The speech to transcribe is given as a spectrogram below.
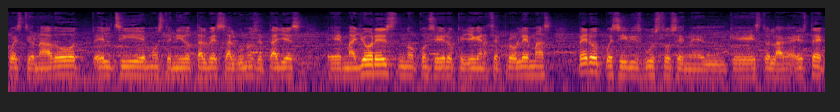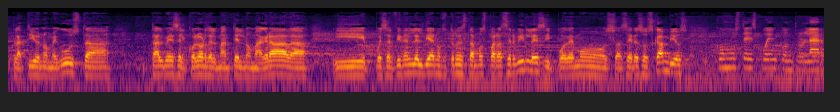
cuestionado, él sí hemos tenido tal vez algunos detalles eh, mayores, no considero que lleguen a ser problemas, pero pues sí disgustos en el que esto, la, este platillo no me gusta, tal vez el color del mantel no me agrada y pues al final del día nosotros estamos para servirles y podemos hacer esos cambios. ¿Cómo ustedes pueden controlar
